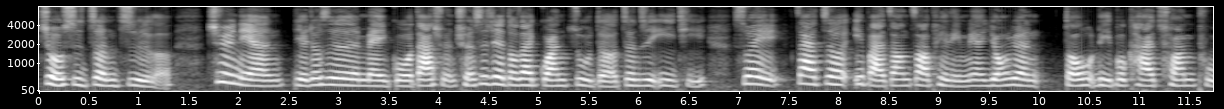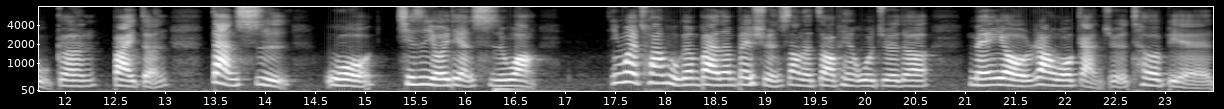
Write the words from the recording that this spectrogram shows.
就是政治了。去年也就是美国大选，全世界都在关注的政治议题，所以在这一百张照片里面，永远都离不开川普跟拜登。但是我其实有一点失望，因为川普跟拜登被选上的照片，我觉得没有让我感觉特别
